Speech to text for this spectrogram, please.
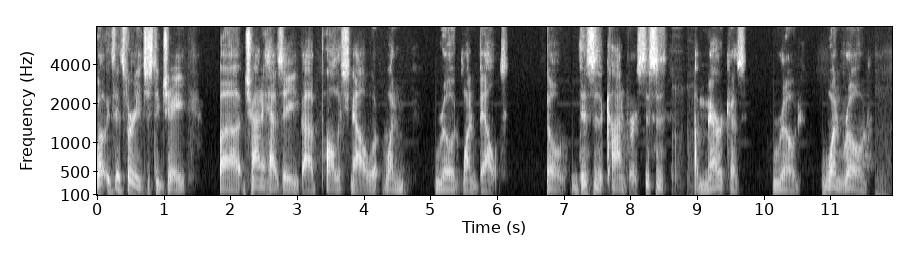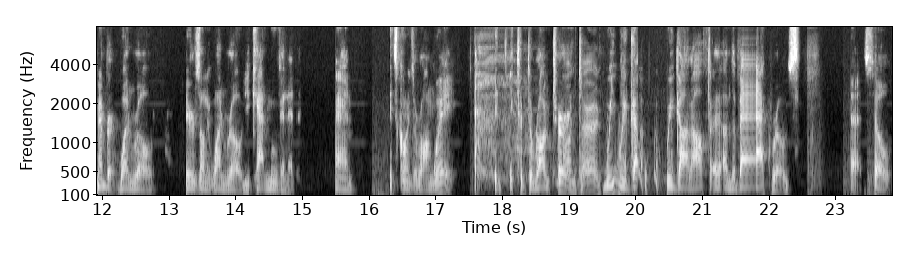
Well, it's, it's very interesting, Jay. Uh, China has a uh, policy now, one road, one belt. So this is a converse. This is America's road, one road. Remember, one road. There's only one road. You can't move in it. And it's going the wrong way. It, it took the wrong turn. Wrong turn. We, we got we got off uh, on the back roads uh, so,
